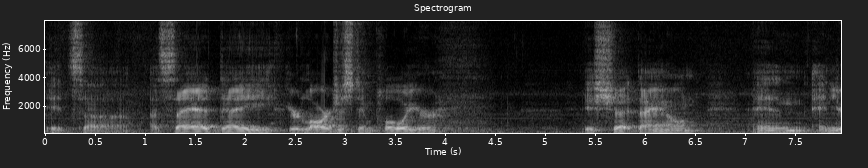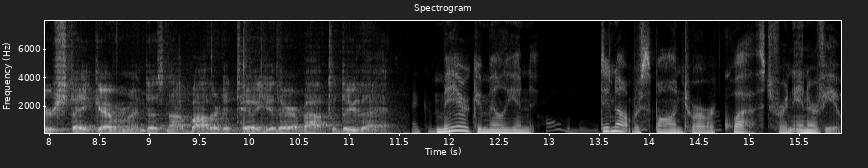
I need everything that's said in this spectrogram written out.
It's uh, a sad day. Your largest employer is shut down, and, and your state government does not bother to tell you they're about to do that. Mayor Gamillion did not respond to our request for an interview.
